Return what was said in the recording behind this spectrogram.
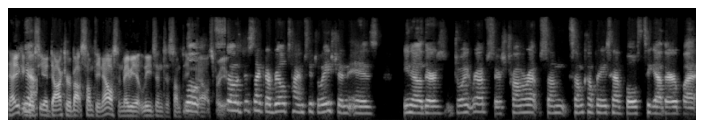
Now you can yeah. go see a doctor about something else and maybe it leads into something well, else for you. So just like a real time situation is, you know, there's joint reps, there's trauma reps. Some some companies have both together, but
